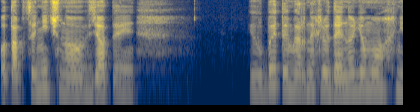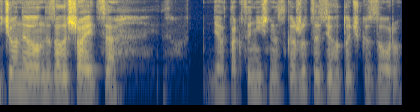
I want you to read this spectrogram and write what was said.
Отак цинічно взяти і вбити мирних людей, ну йому нічого не, не залишається. Я так цинічно скажу, це з його точки зору.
